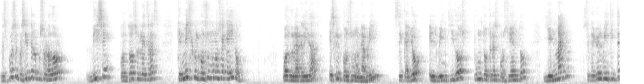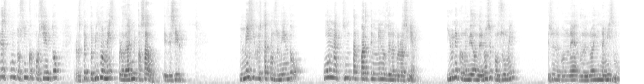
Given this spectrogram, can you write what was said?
después el presidente López Obrador dice, con todas sus letras, que en México el consumo no se ha caído. Cuando la realidad es que el consumo en abril se cayó el 22.3% y en mayo se cayó el 23.5% respecto al mismo mes, pero del año pasado. Es decir, México está consumiendo una quinta parte menos de lo que lo hacía. Y una economía donde no se consume es una economía donde no hay dinamismo.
